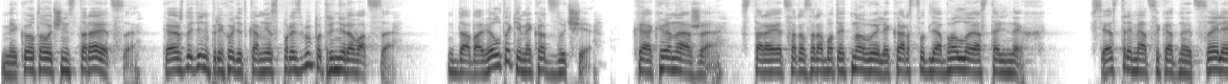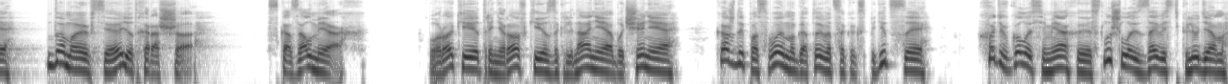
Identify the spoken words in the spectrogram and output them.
«Микото очень старается. Каждый день приходит ко мне с просьбой потренироваться», — добавил Такими Кадзучи. «Как и Нажа. Старается разработать новые лекарства для Баллы и остальных. Все стремятся к одной цели. Думаю, все идёт хорошо», — сказал Миах. Уроки, тренировки, заклинания, обучение — каждый по-своему готовится к экспедиции, Хоть в голосе Миаха и слышалась зависть к людям,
